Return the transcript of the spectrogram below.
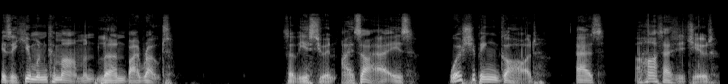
is a human commandment learned by rote. So the issue in Isaiah is worshipping God as a heart attitude,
